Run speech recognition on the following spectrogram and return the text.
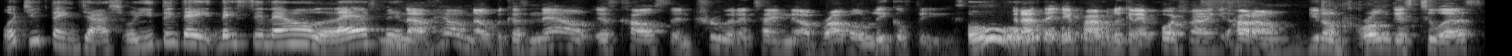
What you think, Joshua? You think they they sitting at home laughing? No, hell no, because now it's costing True Entertainment or Bravo legal fees. Ooh. And I think they're probably looking at Porsha and like, hold on, you don't bring this to us,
